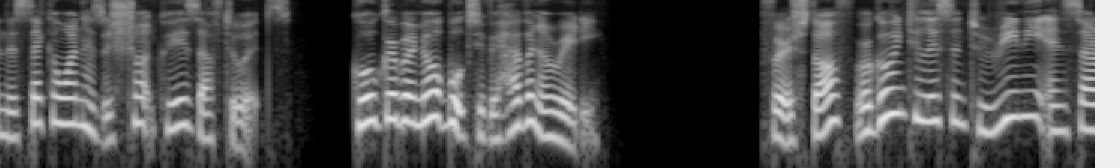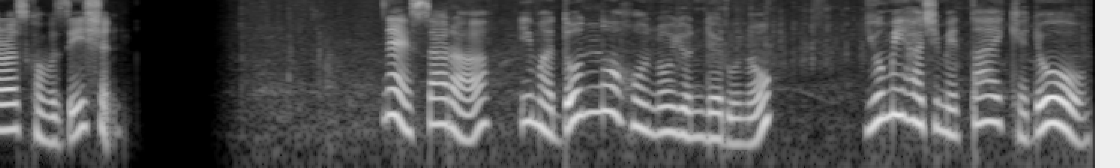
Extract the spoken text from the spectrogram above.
and the second one has a short quiz afterwards. Go grab your notebooks if you haven't already. First off, we're going to listen to Rini and Sarah's conversation. ねえ、サラ、今どんな本を読んでるの読み始めたいけど、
